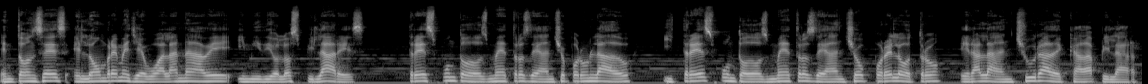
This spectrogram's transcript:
Entonces el hombre me llevó a la nave y midió los pilares, 3.2 metros de ancho por un lado y 3.2 metros de ancho por el otro era la anchura de cada pilar,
